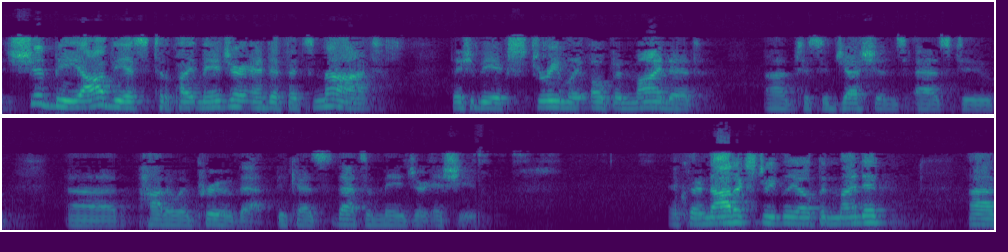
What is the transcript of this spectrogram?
it should be obvious to the pipe major, and if it's not, they should be extremely open-minded uh, to suggestions as to uh, how to improve that, because that's a major issue. If they're not extremely open-minded uh,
